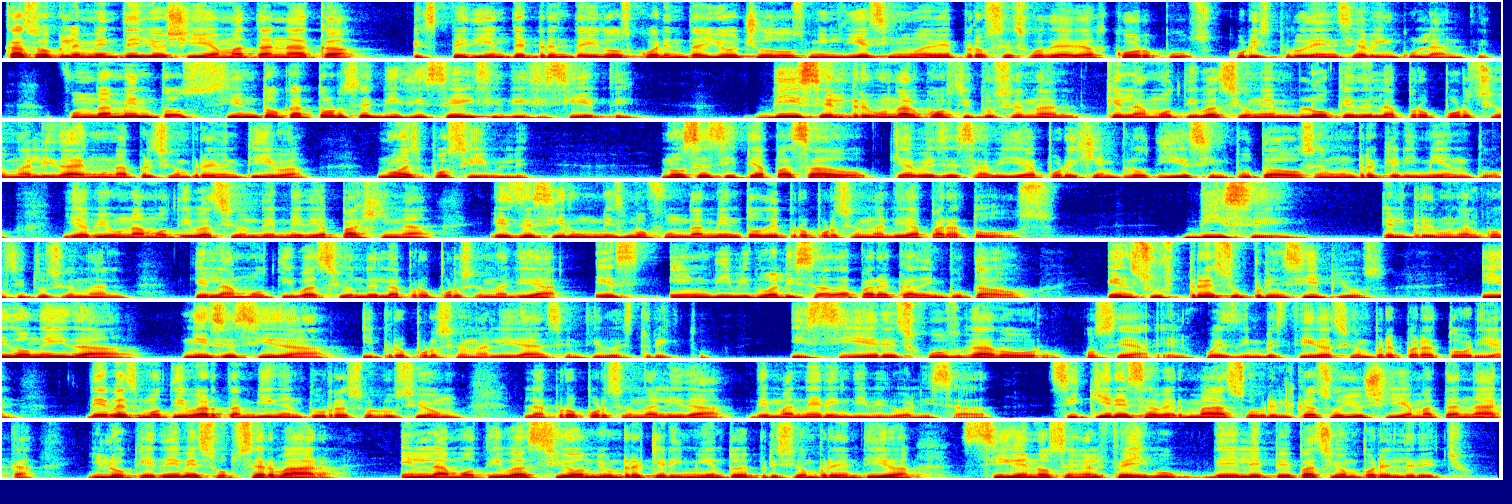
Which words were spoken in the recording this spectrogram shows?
Caso Clemente Yoshiyama Tanaka, expediente 3248-2019, proceso de habeas corpus, jurisprudencia vinculante. Fundamentos 114, 16 y 17. Dice el Tribunal Constitucional que la motivación en bloque de la proporcionalidad en una prisión preventiva no es posible. No sé si te ha pasado que a veces había, por ejemplo, 10 imputados en un requerimiento y había una motivación de media página, es decir, un mismo fundamento de proporcionalidad para todos. Dice el Tribunal Constitucional que la motivación de la proporcionalidad es individualizada para cada imputado en sus tres subprincipios, idoneidad, necesidad y proporcionalidad en sentido estricto. Y si eres juzgador, o sea, el juez de investigación preparatoria, debes motivar también en tu resolución la proporcionalidad de manera individualizada. Si quieres saber más sobre el caso Yoshiyama Tanaka y lo que debes observar en la motivación de un requerimiento de prisión preventiva, síguenos en el Facebook de LP Pasión por el Derecho.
